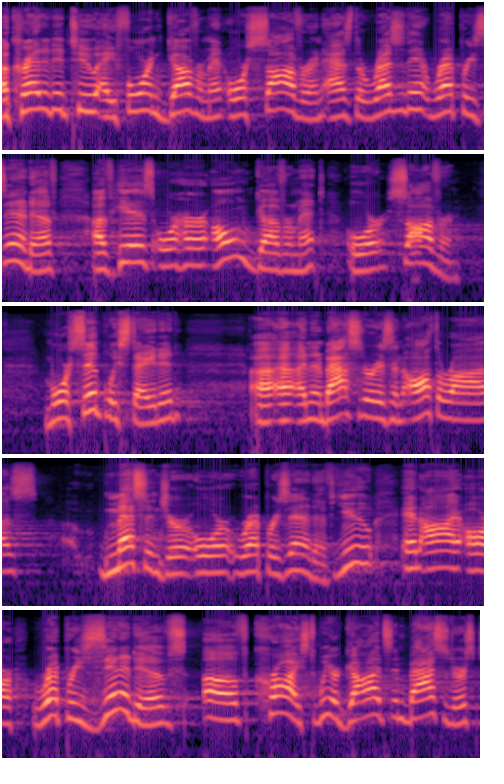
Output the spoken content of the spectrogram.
accredited to a foreign government or sovereign as the resident representative of his or her own government or sovereign. More simply stated, uh, an ambassador is an authorized messenger or representative. You and I are representatives of Christ. We are God's ambassadors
